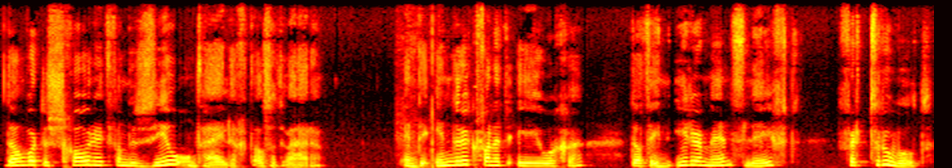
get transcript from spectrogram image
dan wordt de schoonheid van de ziel ontheiligd als het ware. En de indruk van het eeuwige dat in ieder mens leeft, vertroebeld.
